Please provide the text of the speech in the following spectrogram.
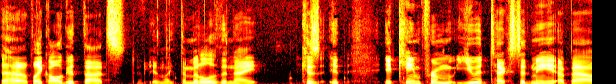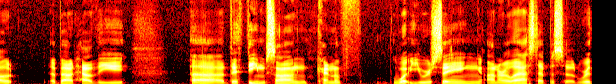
uh, like all good thoughts, in like the middle of the night, because it it came from you had texted me about about how the uh, the theme song kind of what you were saying on our last episode, where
